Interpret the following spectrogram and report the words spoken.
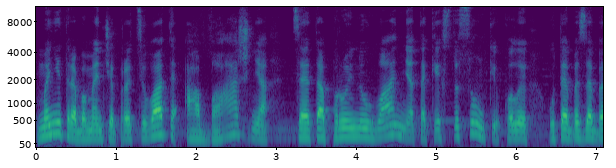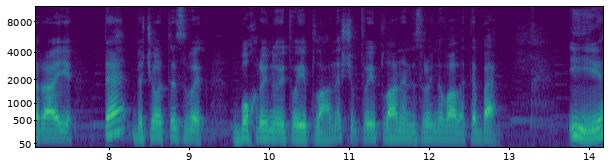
мені треба менше працювати. А башня це етап руйнування таких стосунків, коли у тебе забирає те, до чого ти звик. Бог руйнує твої плани, щоб твої плани не зруйнували тебе. І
